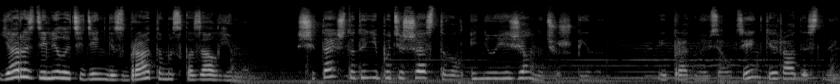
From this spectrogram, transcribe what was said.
Я разделил эти деньги с братом и сказал ему, «Считай, что ты не путешествовал и не уезжал на чужбину». И брат мой взял деньги радостный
